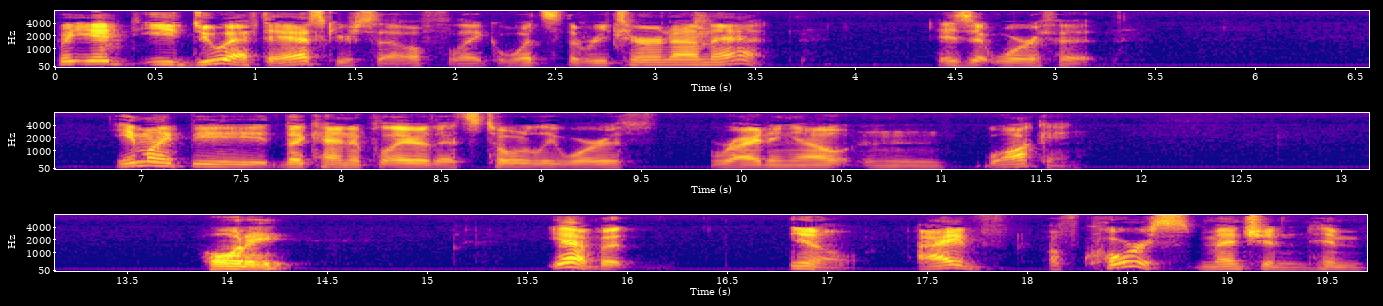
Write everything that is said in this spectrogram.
But you you do have to ask yourself, like, what's the return on that? Is it worth it? He might be the kind of player that's totally worth riding out and walking. Horny. Yeah, but you know, I've of course mentioned him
